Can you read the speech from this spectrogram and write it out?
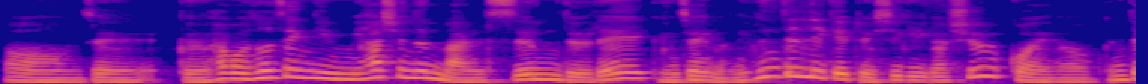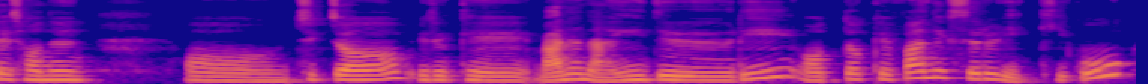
어, 이제 그 학원 선생님이 하시는 말씀들에 굉장히 많이 흔들리게 되시기가 쉬울 거예요. 근데 저는 어, 직접 이렇게 많은 아이들이 어떻게 파닉스를 익히고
